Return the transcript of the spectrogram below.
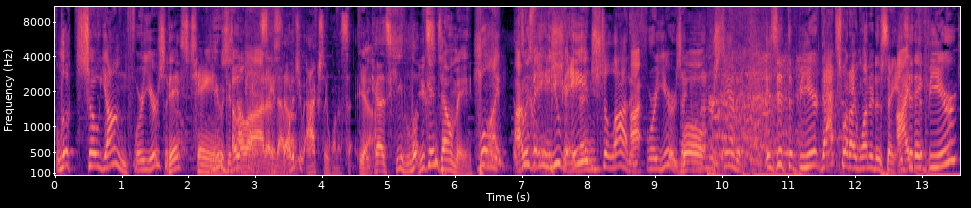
looked so young four years ago. This changed You did a not lot say of that. stuff. What did you actually want to say? Yeah. Because he looked. You can tell me. Well, I, I was you've, clean you've aged a lot in I- four years. I don't understand it. Is it the beard? That's what I wanted to say. Is I it think- the beard?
